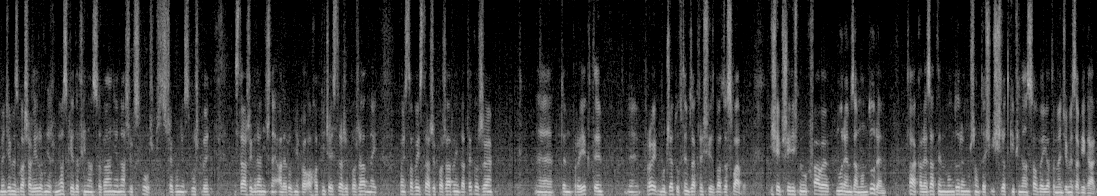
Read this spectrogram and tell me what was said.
Będziemy zgłaszali również wnioski o dofinansowanie naszych służb, szczególnie służby Straży Granicznej, ale również o Ochotniczej Straży Pożarnej, Państwowej Straży Pożarnej, dlatego że e, ten projekty, e, projekt budżetu w tym zakresie jest bardzo słaby. Dzisiaj przyjęliśmy uchwałę murem za mundurem, tak, ale za tym mundurem muszą też iść środki finansowe i o to będziemy zabiegali.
